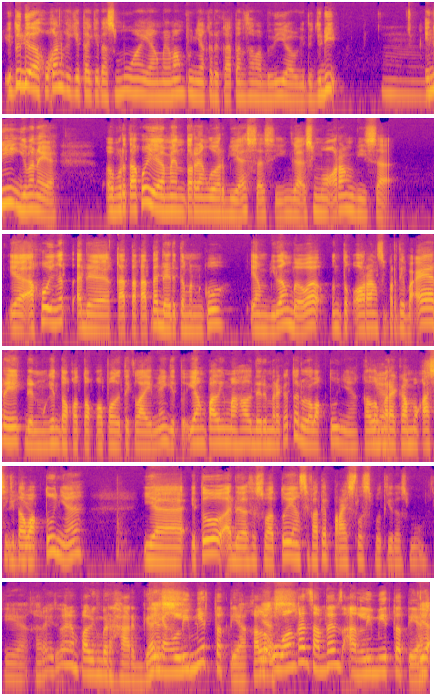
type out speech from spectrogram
itu dilakukan ke kita kita semua yang memang punya kedekatan sama beliau gitu jadi Hmm. ini gimana ya Eh, menurut aku ya mentor yang luar biasa sih nggak semua orang bisa ya aku inget ada kata-kata dari temenku yang bilang bahwa untuk orang seperti Pak Erik dan mungkin tokoh-tokoh politik lainnya gitu yang paling mahal dari mereka itu adalah waktunya kalau Ya, mereka mau kasih kita waktunya ya itu adalah sesuatu yang sifatnya priceless buat kita semua Iya, karena itu kan yang paling berharga, Yes. yang limited ya. Kalau Yes. uang kan sometimes unlimited ya. Iya.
